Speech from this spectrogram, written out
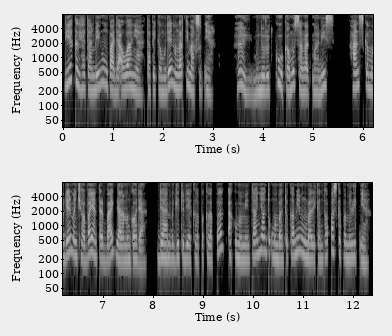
Dia kelihatan bingung pada awalnya, tapi kemudian mengerti maksudnya. Hei, menurutku kamu sangat manis. Hans kemudian mencoba yang terbaik dalam menggoda. Dan begitu dia kelepek-kelepek, aku memintanya untuk membantu kami mengembalikan topas ke pemiliknya.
